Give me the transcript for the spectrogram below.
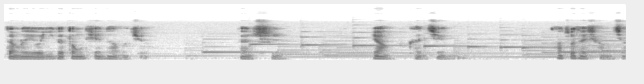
等了有一个冬天那么久。但是，样不肯见我。他坐在墙角，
